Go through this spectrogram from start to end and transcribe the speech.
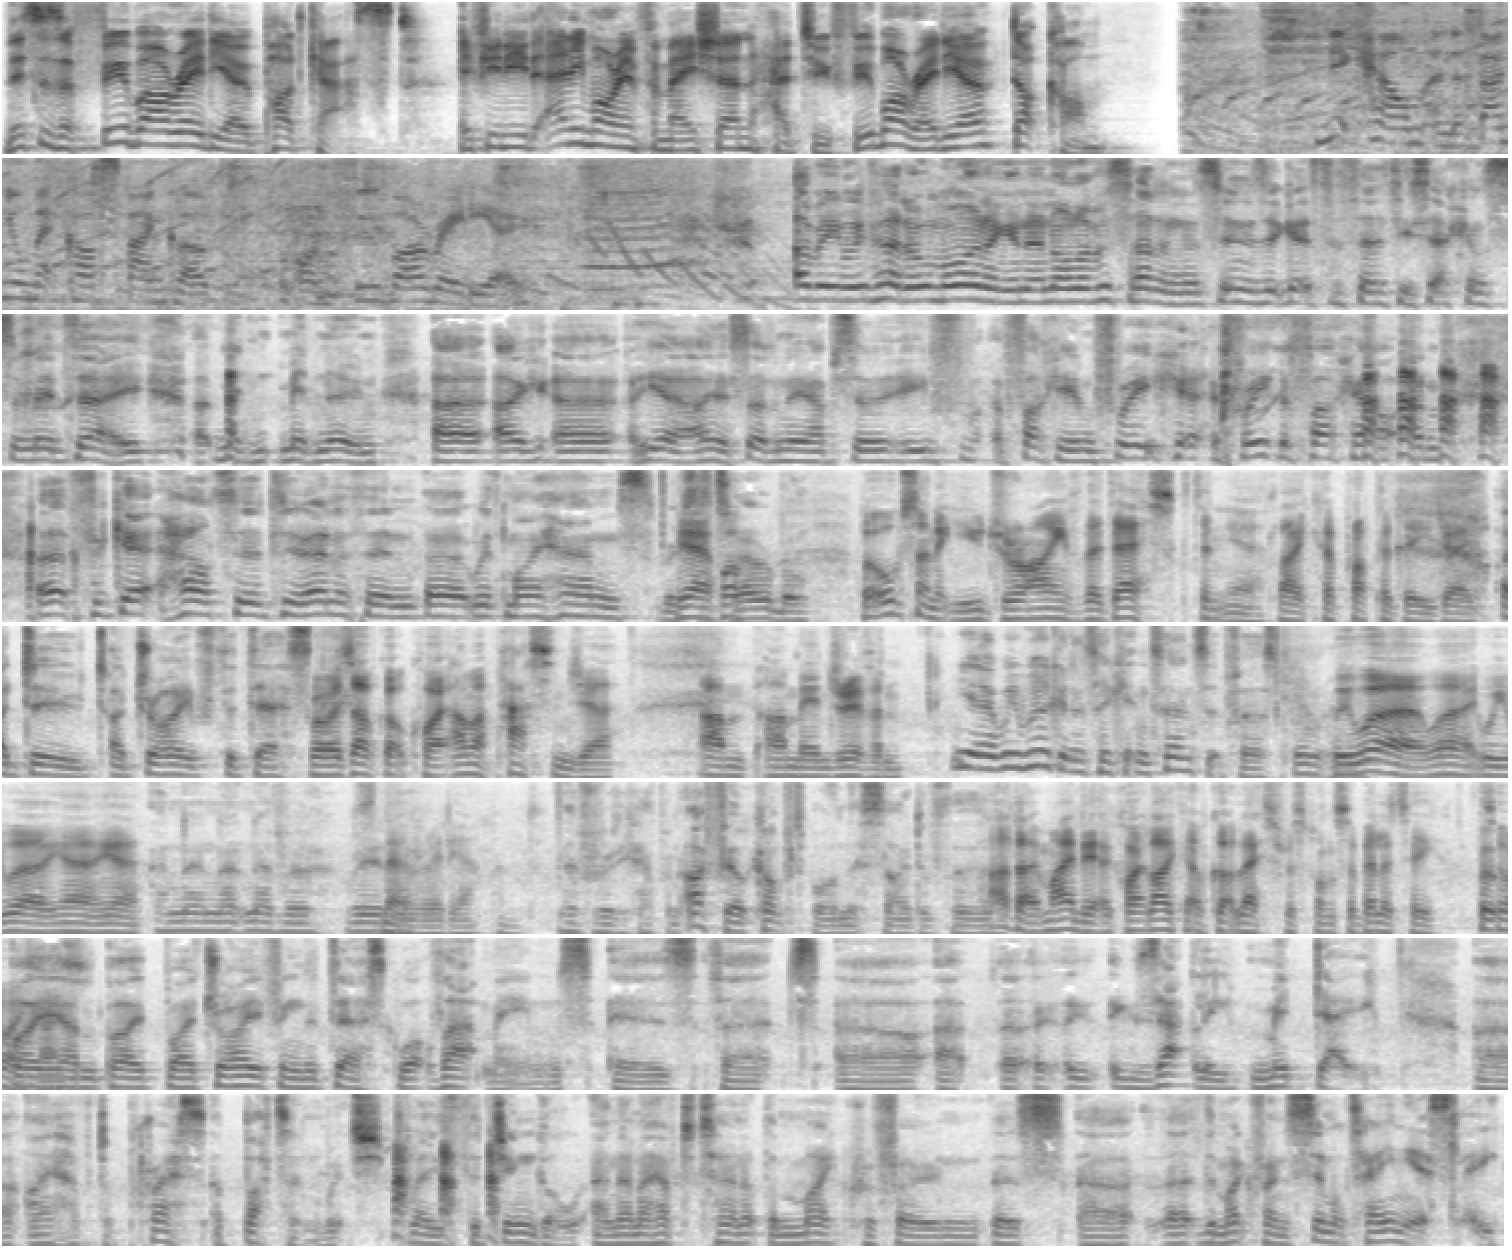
This is a Fubar Radio podcast. If you need any more information, head to fubarradio.com. Nick Helm and Nathaniel Metcalf's fan club on Fubar Radio. I mean, we've had all morning, and then all of a sudden, as soon as it gets to 30 seconds to midday, uh, mid, mid noon, uh, I, uh, yeah, I suddenly absolutely f- fucking freak, freak the fuck out and uh, forget how to do anything uh, with my hands, which Yeah, is well- terrible. But also, Nick, you drive the desk, didn't you? Like a proper DJ. I do. I drive the desk. Whereas I've got quite. I'm a passenger. I'm I'm being driven. Yeah, we were going to take it in turns at first, weren't we? We were, were we were, yeah, yeah. And then that never really, It's never really happened. never really happened. I feel comfortable on this side of the. I don't mind it. I quite like it. I've got less responsibility. It's But by, nice. um, by by driving the desk, what that means is that uh, at uh, exactly midday, uh, I have to press a button which plays the jingle, and then I have to turn up the microphone uh, uh, the microphone simultaneously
